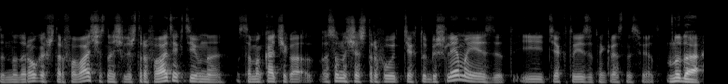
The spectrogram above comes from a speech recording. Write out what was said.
на дорогах, штрафовать. Сейчас начали штрафовать активно. Самокатчик, а, особенно сейчас штрафуют тех, кто без шлема ездит, и тех, кто ездит на красный свет. Ну да.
